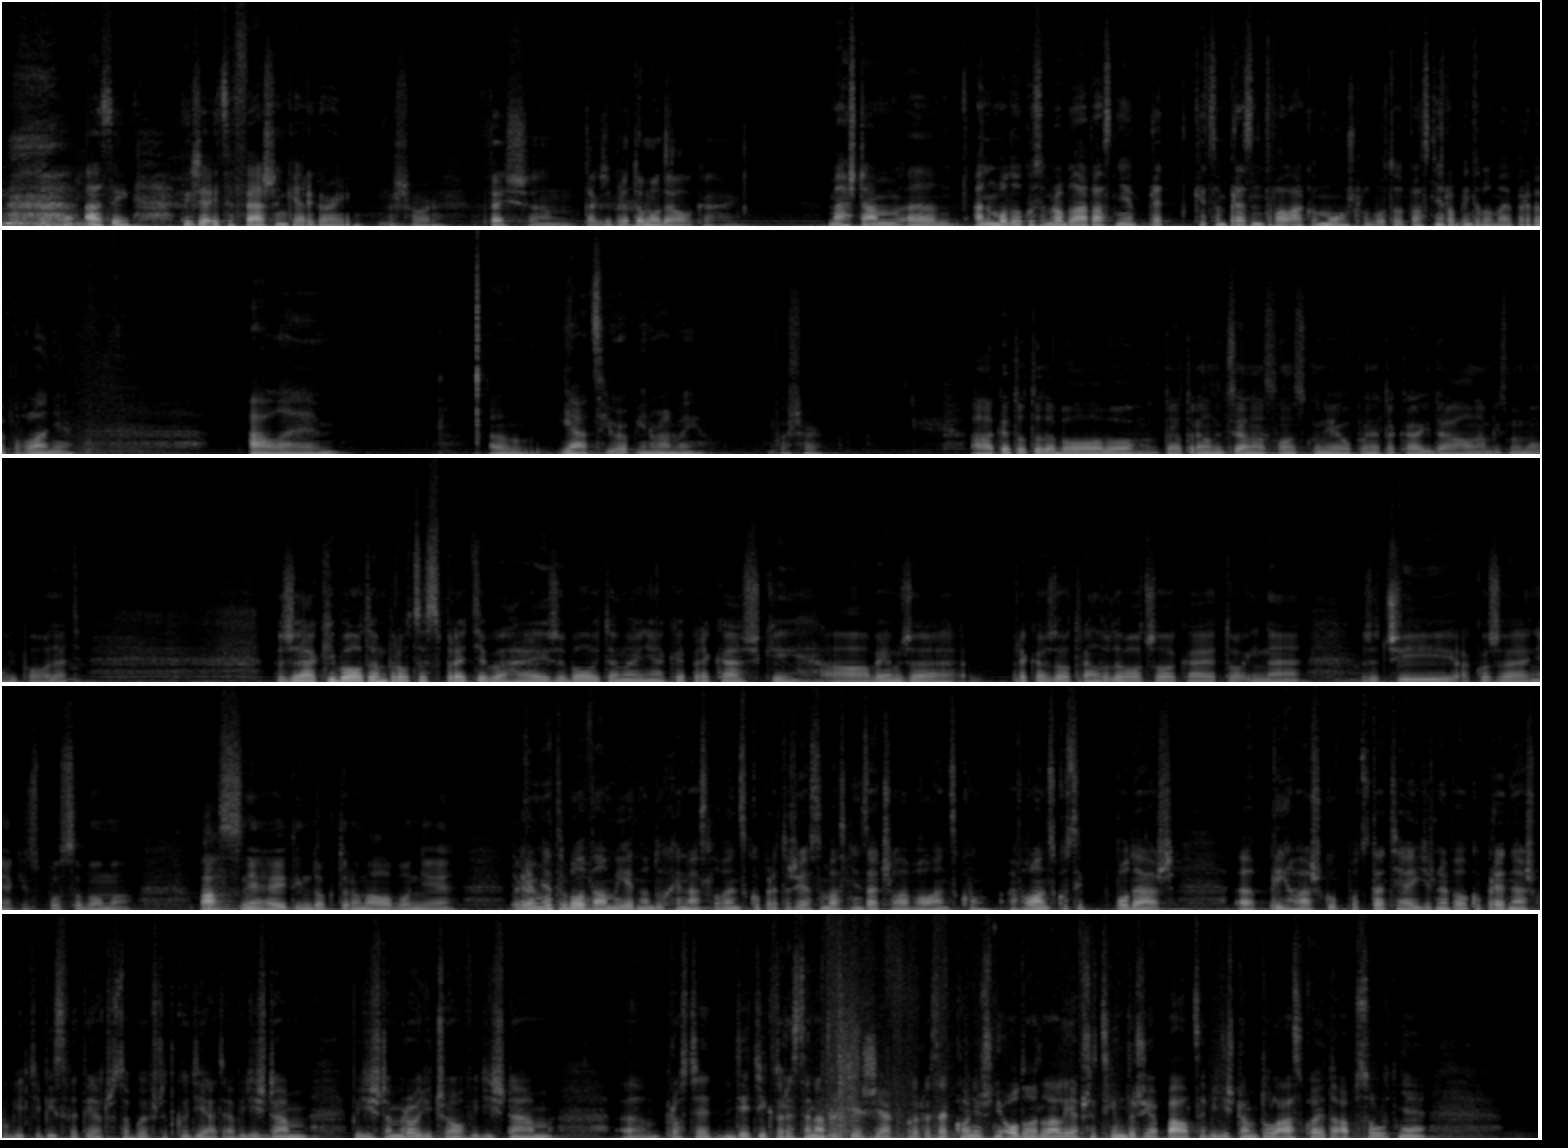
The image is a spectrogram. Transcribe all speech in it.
Asi. Takže it's a fashion category, for sure. Fashion, takže preto modelka, hej? Máš tam, uh, áno, modelku som robila vlastne, pred, keď som prezentovala ako muž, lebo to vlastne robím, to bolo moje prvé povolanie. Ale, um, yeah, it's European Runway, for sure. A aké to teda bolo, lebo tá tranzícia na Slovensku nie je úplne taká ideálna, by sme mohli povedať. Že aký bol ten proces pre teba, hej? Že boli tam aj nejaké prekážky a viem, že pre každého transrodového človeka je to iné, že či akože nejakým spôsobom pasne, hej, tým doktorom alebo nie. Tak Pre mňa to, to bolo veľmi jednoduché na Slovensku, pretože ja som vlastne začala v Holandsku a v Holandsku si podáš prihlášku v podstate a ideš na veľkú prednášku, kde ti vysvetlia, čo sa bude všetko diať. A vidíš tam, vidíš tam rodičov, vidíš tam uh, proste deti, ktoré sa na to tešia, ktoré sa konečne odhodlali a všetci im držia palce. Vidíš tam tú lásku a je to absolútne,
